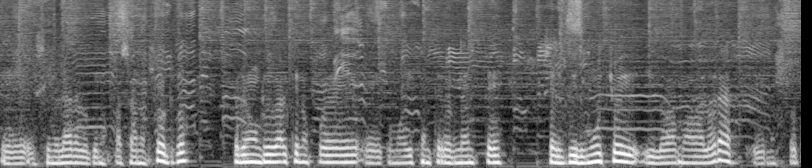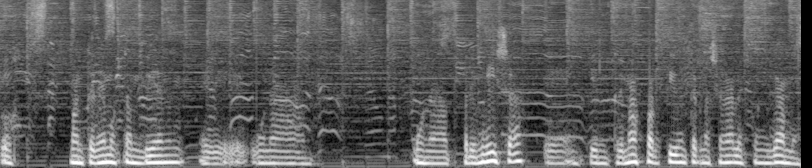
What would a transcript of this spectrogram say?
eh, similar a lo que nos pasa a nosotros, pero es un rival que nos puede, eh, como dije anteriormente, servir mucho y, lo vamos a valorar. Eh, nosotros mantenemos también una, una premisa en que entre más partidos internacionales tengamos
